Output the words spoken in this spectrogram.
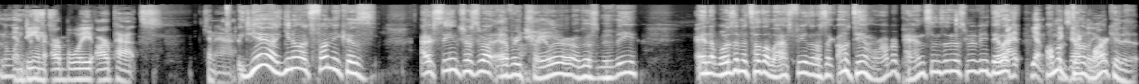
Oh and Dean, our boy, our Pats can act. Yeah, you know it's funny because I've seen just about every trailer of this movie, and it wasn't until the last few that I was like, "Oh, damn, Robert Pattinson's in this movie." They like I- yeah, almost exactly. don't market it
